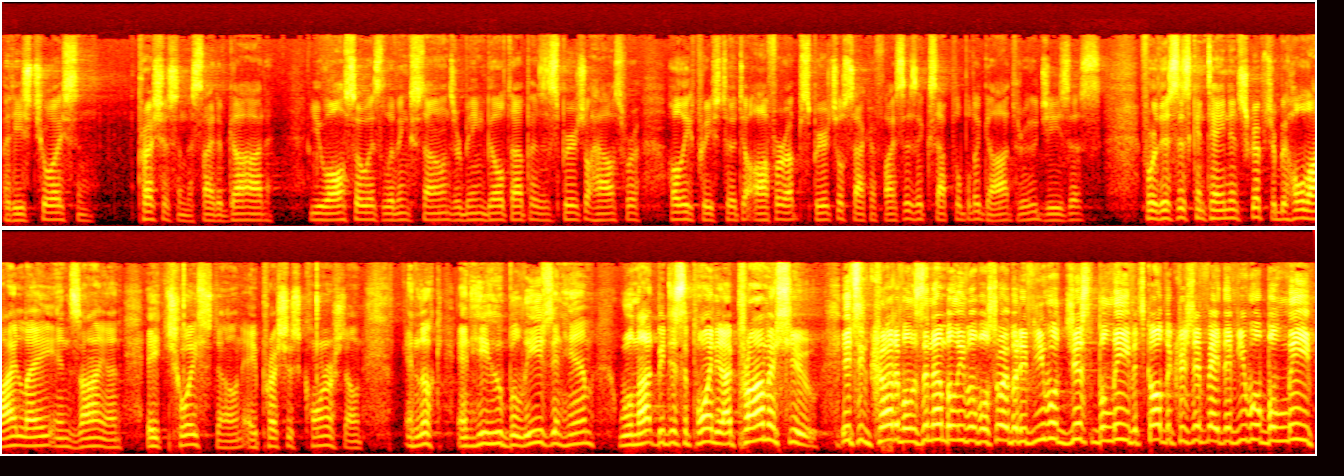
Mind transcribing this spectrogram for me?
But he's choice and precious in the sight of God. You also, as living stones, are being built up as a spiritual house for a holy priesthood to offer up spiritual sacrifices acceptable to God through Jesus. For this is contained in Scripture Behold, I lay in Zion a choice stone, a precious cornerstone. And look, and he who believes in him will not be disappointed. I promise you. It's incredible. It's an unbelievable story. But if you will just believe, it's called the Christian faith. If you will believe,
